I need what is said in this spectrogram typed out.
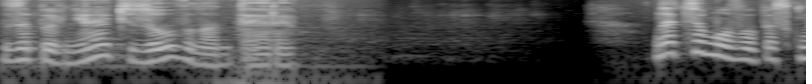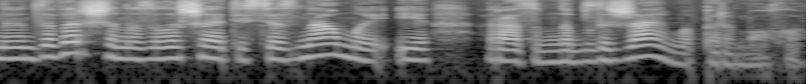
запевняють зооволонтери. На цьому випуск не завершено. Залишайтеся з нами і разом наближаємо перемогу.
